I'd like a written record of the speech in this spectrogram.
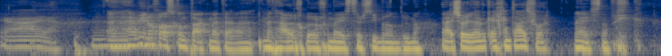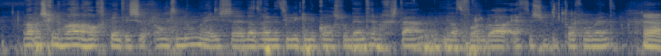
Ja, ja. Eh, heb je nog wel eens contact met, uh, met huidige burgemeester Simon Buma? Nee, sorry, daar heb ik echt geen tijd voor. Nee, snap ik. Wat misschien nog wel een hoogtepunt is om te noemen, is eh, dat wij natuurlijk in de correspondent hebben gestaan. Dat vond ik wel echt een super tof moment. Ja,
